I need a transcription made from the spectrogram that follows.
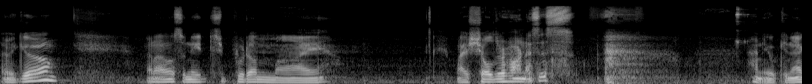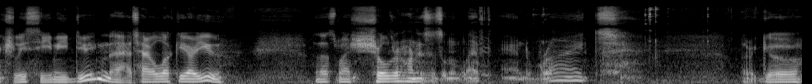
There we go. And I also need to put on my my shoulder harnesses. And you can actually see me doing that. How lucky are you? So that's my shoulder harnesses on the left and right. There we go.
